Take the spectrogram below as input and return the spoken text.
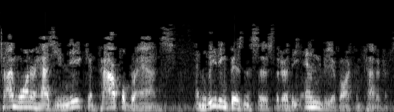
Time Warner has unique and powerful brands and leading businesses that are the envy of our competitors.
